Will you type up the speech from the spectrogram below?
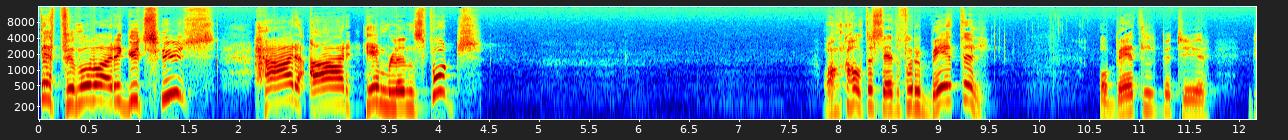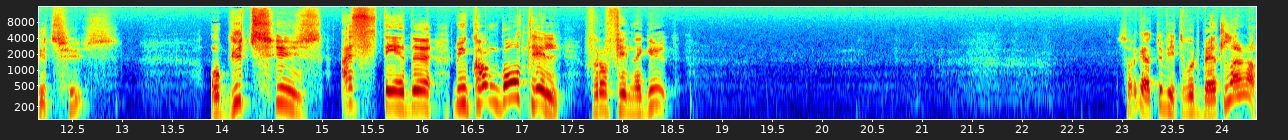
Dette må være Guds hus. Her er himmelens port. Og han kalte stedet for Betel. Og Betel betyr Guds hus. Og Guds hus er stedet du kan gå til for å finne Gud. Så er det greit å vite hvor Betel er, da.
